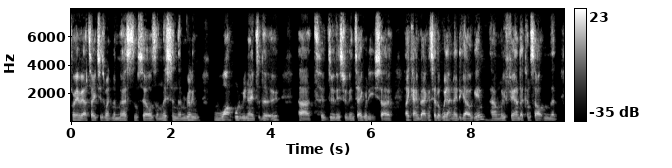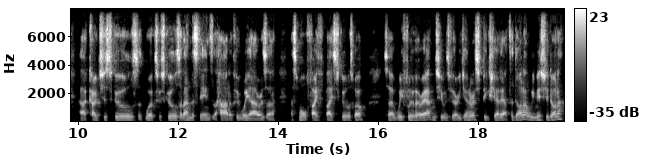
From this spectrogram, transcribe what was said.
three of our teachers went and immersed themselves and listened. And really, what would we need to do uh, to do this with integrity? So they came back and said, look, we don't need to go again. Um, we found a consultant that uh, coaches schools, that works with schools, that understands the heart of who we are as a, a small faith-based school as well. So we flew her out and she was very generous. Big shout out to Donna. We miss you, Donna.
